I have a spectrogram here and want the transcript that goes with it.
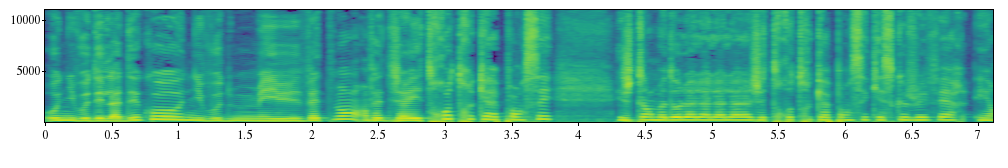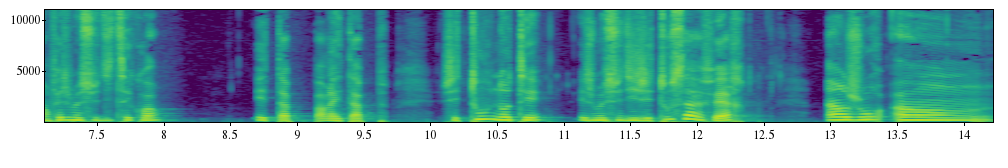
au niveau de la déco, au niveau de mes vêtements. En fait, j'avais trop de trucs à penser. Et j'étais en mode, oh là là là là, j'ai trop de trucs à penser, qu'est-ce que je vais faire? Et en fait, je me suis dit, tu sais quoi? Étape par étape. J'ai tout noté et je me suis dit, j'ai tout ça à faire. Un jour, un,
